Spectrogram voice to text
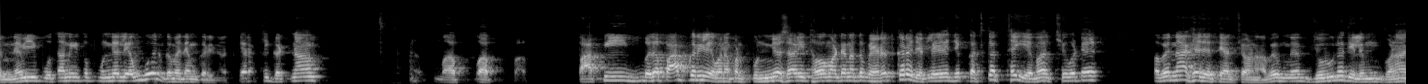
એમને બી પોતાની તો પુણ્ય લેવું હોય ને ગમે તેમ કરીને. અત્યારે આખી ઘટના પાપી બધા પાપ કરી લેવાના, પણ પુણ્યશાળી થવા માટેના તો મહેનત કરે છે, એટલે એ જે કચકચ થઈ એમાં છેવટે હવે નાખે છે ત્યાં ચણ. હવે મેં જોયું નથી, એટલે હું ઘણા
